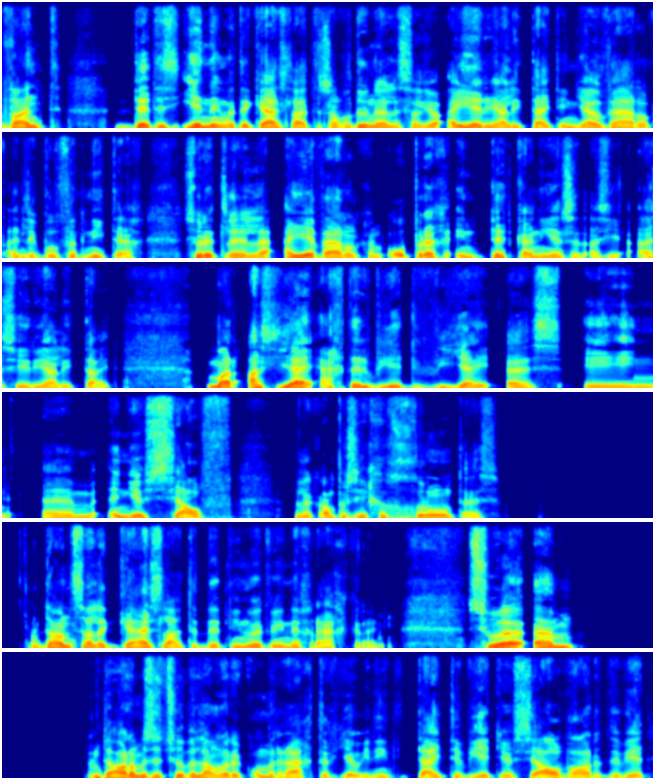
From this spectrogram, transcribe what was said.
want dit is een ding wat 'n gaslighter sal wil doen. Hulle sal jou eie realiteit en jou wêreld eintlik wil vernietig sodat hulle hulle eie wêreld kan oprig en dit kan neersit as die as die realiteit. Maar as jy egter weet wie jy is en um, in jouself wil ek amper sê gegrond is, dan sal 'n gaslighter dit nie noodwendig regkry nie. So ehm um, Daarom is dit so belangrik om regtig jou identiteit te weet, jou selfwaarde te weet.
